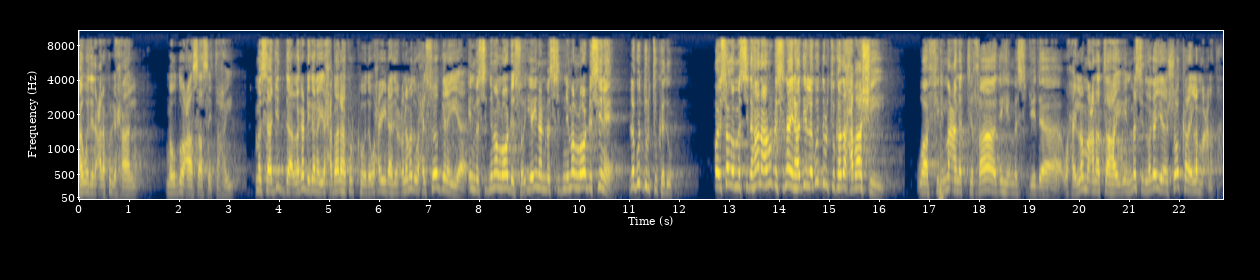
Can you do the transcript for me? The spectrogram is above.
aawadeed calaa kulli xaal mawduucaa saasay tahay. Masaajidda laga dhiganayo xabaalaha korkooda waxay yidhahdeen culammadu waxaa soo gelayaa in masjidnimo loo dhiso iyo inaan masjidnimo loo dhisine lagu dul tukado. Oo isagoo masjid ahaan aanu dhisnayn haddii lagu dul tukado xabaashii waa fii macna itikhaadihi masjida. Waxay la macno tahay in masjid laga yeesho kalay la macno tahay.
